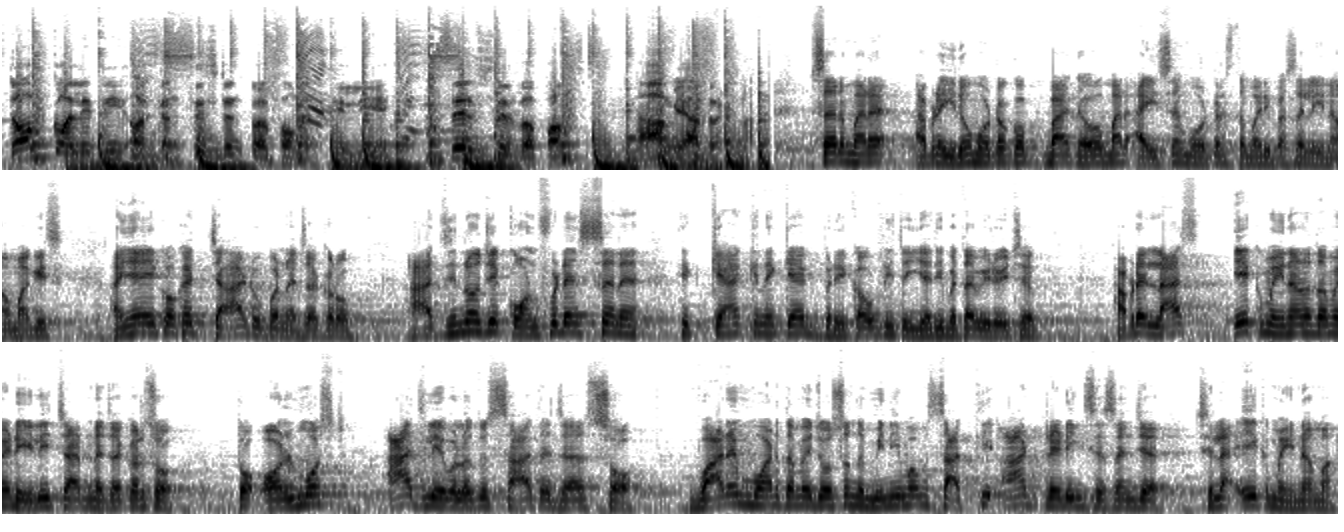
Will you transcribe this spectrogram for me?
टॉप क्वालिटी और कंसिस्टेंट परफॉर्मेंस के लिए सिर्फ सिल्वर पंप नाम याद रखना સર મારે આપણે હીરો મોટોકોપ બાદ હવે મારે આઈસા મોટર્સ તમારી પાસે લઈને આવવા માગીશ અહીંયા એક વખત ચાર્ટ ઉપર નજર કરો આજનો જે કોન્ફિડન્સ છે ને એ ક્યાંક ને ક્યાંક બ્રેકઆઉટની તૈયારી બતાવી રહી છે આપણે લાસ્ટ એક મહિનાનો તમે ડેલી ચાર્ટ નજર કરશો તો ઓલમોસ્ટ આ જ લેવલ હતું સાત હજાર સો વારંવાર તમે જોશો ને મિનિમમ સાતથી આઠ ટ્રેડિંગ સેશન છે છેલ્લા એક મહિનામાં,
